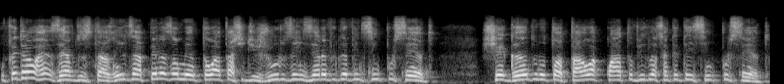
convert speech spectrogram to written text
O Federal Reserve dos Estados Unidos apenas aumentou a taxa de juros em 0,25%, chegando no total a 4,75%.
